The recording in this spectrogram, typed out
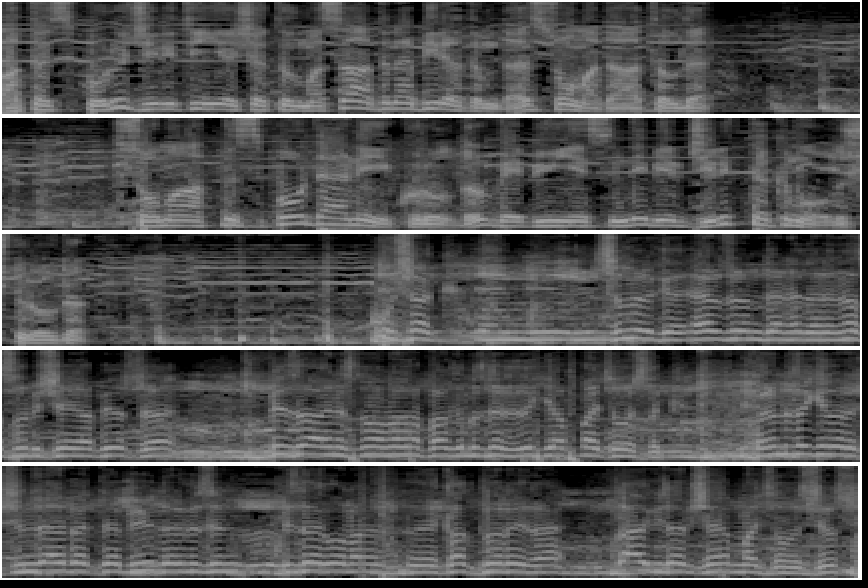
Atasporu Cirit'in yaşatılması adına bir adım da Soma'da atıldı. Soma Atlı Spor Derneği kuruldu ve bünyesinde bir Cirit takımı oluşturuldu. Uşak, Sınırgı, Erzurum dernekleri nasıl bir şey yapıyorsa biz de aynısını onlardan farkımız ne dedik yapmaya çalıştık. Önümüzdeki yıllar içinde elbette büyüklerimizin bize olan e, katkılarıyla daha güzel bir şey yapmaya çalışıyoruz.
